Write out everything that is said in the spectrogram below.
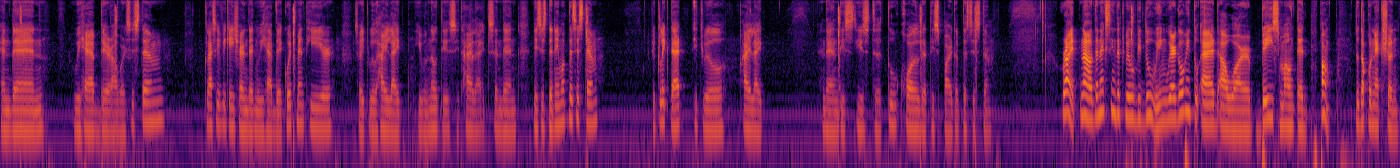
And then we have there our system classification. Then we have the equipment here. So it will highlight you will notice it highlights. And then this is the name of the system. If you click that it will highlight and then this is the two coil that is part of the system Right, now the next thing that we'll be doing, we are going to add our base mounted pump to the connection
